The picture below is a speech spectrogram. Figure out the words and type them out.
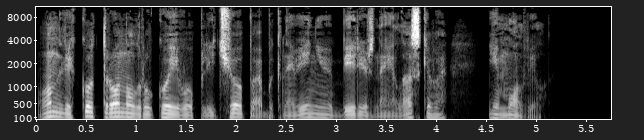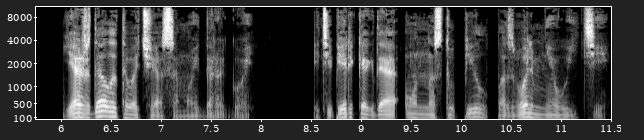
он легко тронул рукой его плечо по обыкновению бережно и ласково и молвил. «Я ждал этого часа, мой дорогой. И теперь, когда он наступил, позволь мне уйти.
